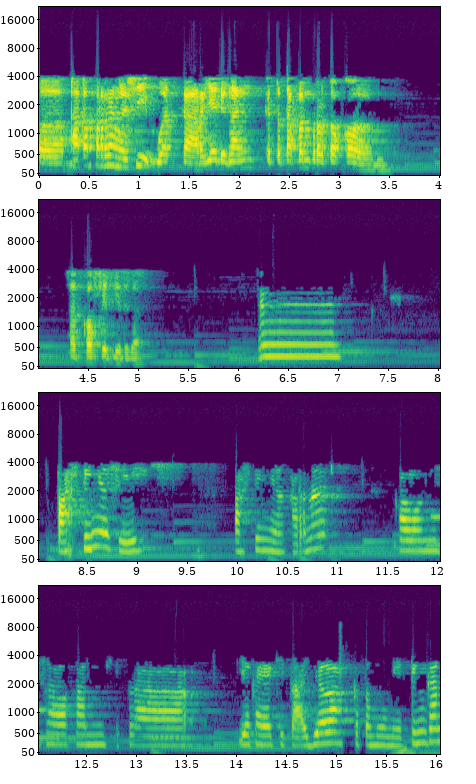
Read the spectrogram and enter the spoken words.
uh, kakak pernah nggak sih buat karya dengan ketetapan protokol saat COVID gitu kak? Hmm, pastinya sih, pastinya karena kalau misalkan kita ya kayak kita aja lah ketemu meeting kan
